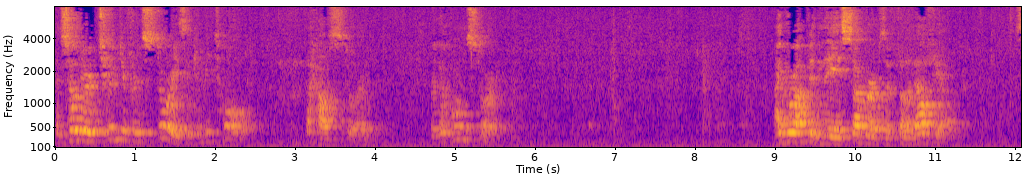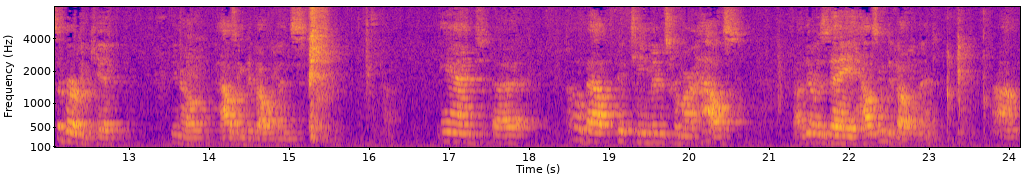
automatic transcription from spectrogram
And so there are two different stories that can be told the house story or the home story. I grew up in the suburbs of Philadelphia. Suburban kid, you know, housing developments. And uh, about 15 minutes from our house, uh, there was a housing development. Um,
